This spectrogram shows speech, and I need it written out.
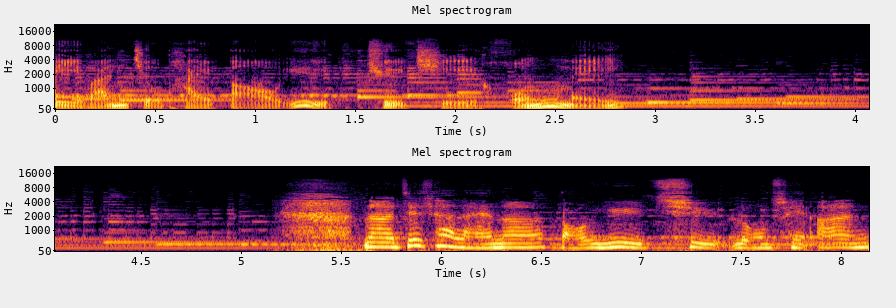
李纨就派宝玉去取红梅。那接下来呢？宝玉去龙翠庵，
